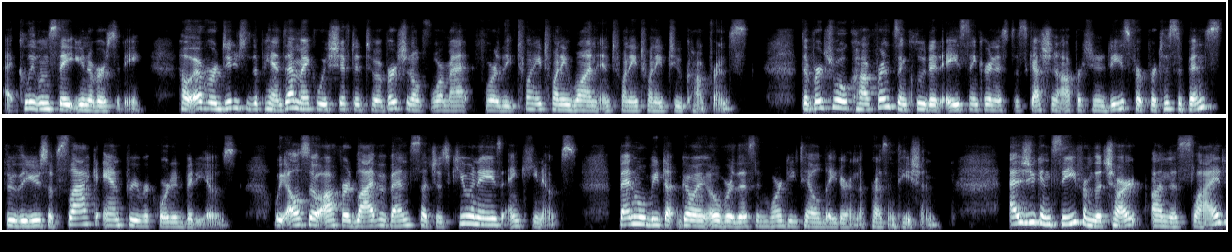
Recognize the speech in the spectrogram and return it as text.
at Cleveland State University. However, due to the pandemic, we shifted to a virtual format for the 2021 and 2022 conference. The virtual conference included asynchronous discussion opportunities for participants through the use of Slack and pre-recorded videos. We also offered live events such as Q&As and keynotes. Ben will be going over this in more detail later in the presentation. As you can see from the chart on this slide,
